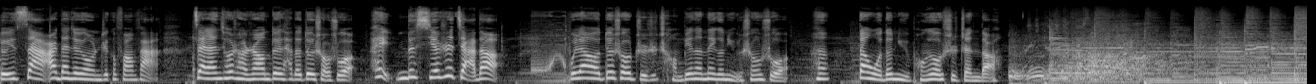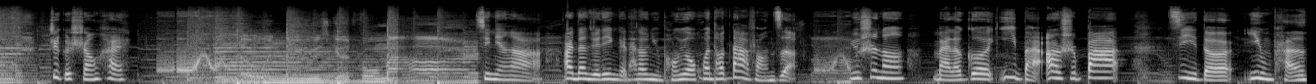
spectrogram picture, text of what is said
有一次啊，二蛋就用了这个方法，在篮球场上对他的对手说，嘿，你的鞋是假的。不料对手指着场边的那个女生说，哼，但我的女朋友是真的。这个伤害。新年了，二蛋决定给他的女朋友换套大房子，于是呢，买了个一百二十八 G 的硬盘，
